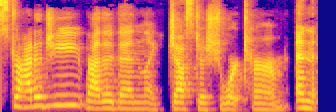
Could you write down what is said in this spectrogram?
strategy rather than like just a short term. And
